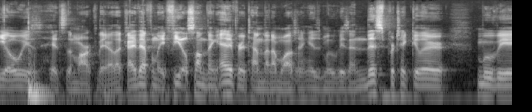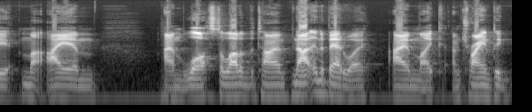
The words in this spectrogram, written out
he always hits the mark there. Like I definitely feel something every time that I'm watching his movies, and this particular movie, my, I am I'm lost a lot of the time, not in a bad way. I'm like I'm trying to.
